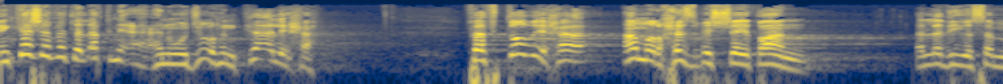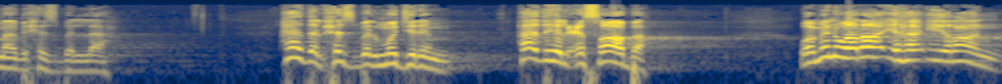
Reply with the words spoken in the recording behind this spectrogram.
انكشفت الأقنعة عن وجوه كالحة فافتضح أمر حزب الشيطان الذي يسمى بحزب الله. هذا الحزب المجرم هذه العصابة ومن ورائها إيران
